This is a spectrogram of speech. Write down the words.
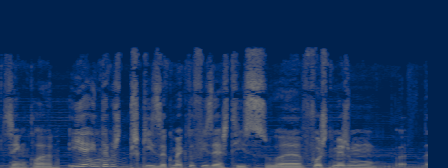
Sim, claro. E em termos de pesquisa, como é que tu fizeste isso? Ah, foste mesmo ah,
